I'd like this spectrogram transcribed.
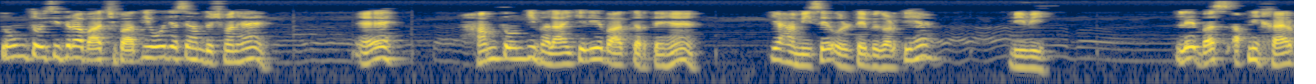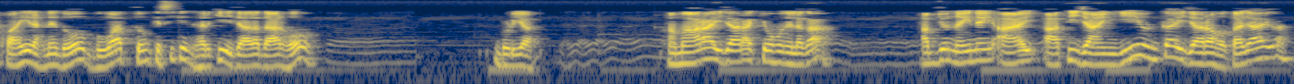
तुम तो इसी तरह बात छिपाती हो जैसे हम दुश्मन हैं। ए हम तो उनकी भलाई के लिए बात करते हैं। या हम ही से उल्टे बिगड़ती है, बीवी। ले बस, अपनी खैर ख्वाही रहने दो। बुआ, तुम किसी के घर की इजारादार हो। बुढ़िया, हमारा इजारा क्यों होने लगा? अब जो नई नई आई आती जाएँगी, उनका इजारा होता जाएगा।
